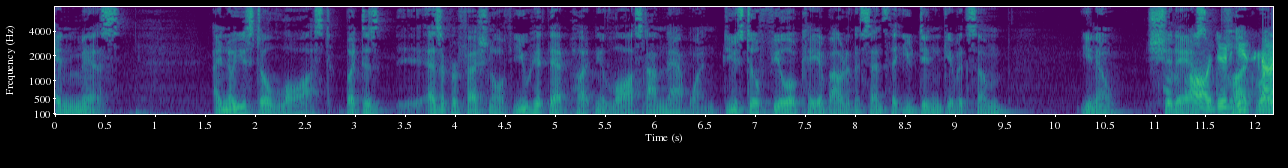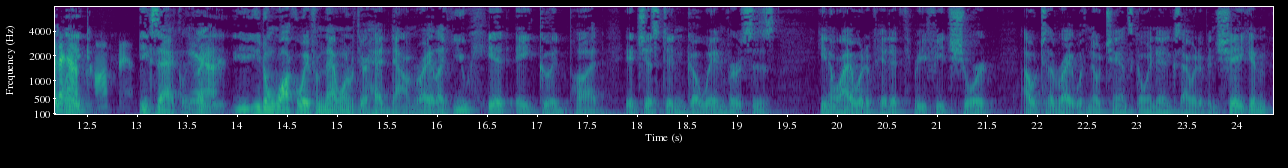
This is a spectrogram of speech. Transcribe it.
and miss. I know you still lost, but does as a professional, if you hit that putt and you lost on that one, do you still feel okay about it in the sense that you didn't give it some, you know, shit ass? Oh, dude, putt, he's gotta right? have Like, confidence. Exactly. Yeah. Like you, you don't walk away from that one with your head down, right? Like you hit a good putt, it just didn't go in. Versus, you know, I would have hit it three feet short out to the right with no chance going in because I would have been shaken.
